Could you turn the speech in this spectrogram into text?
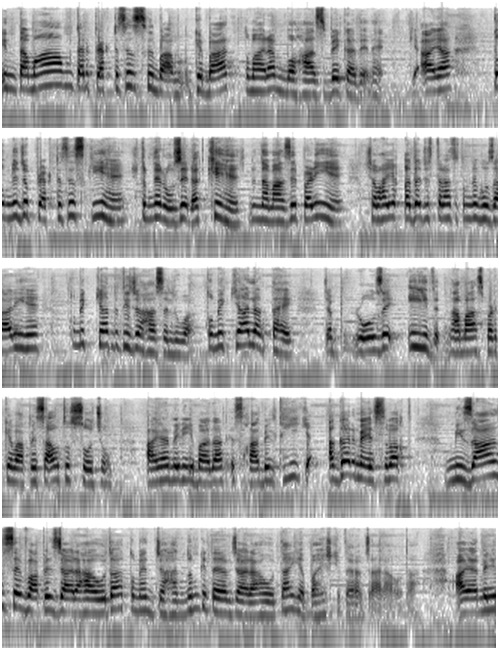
इन तमाम तर प्रैक्टिस के बाद तुम्हारा मुहासबे का दिन है कि आया तुमने जो प्रैक्टिस की हैं, जो तुमने रोज़े रखे हैं, जो नमाज़ें पढ़ी हैं शबाई कदर जिस तरह से तुमने गुजारी हैं, तुम्हें क्या नतीजा हासिल हुआ? तुम्हें क्या लगता है? जब रोज़े ईद, नमाज़ पढ़ के वापस आओ तो सोचो, आया मेरी इबादत इस काबिल थी कि अगर मैं इस वक्त मीज़ान से वापस जा रहा होता तो मैं जहन्नुम की तरफ़ जा रहा होता या बहिश की तरफ़ जा रहा होता? आया मेरी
